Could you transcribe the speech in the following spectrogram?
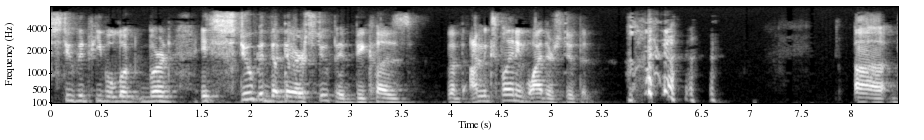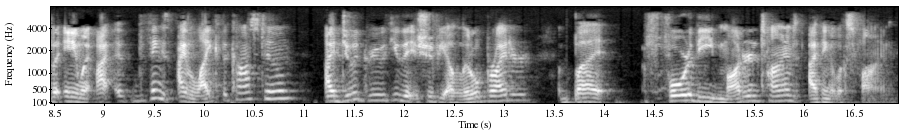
stupid people look learned, it's stupid that they are stupid because I'm explaining why they're stupid. uh, but anyway, I, the thing is, I like the costume. I do agree with you that it should be a little brighter, but for the modern times, I think it looks fine.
